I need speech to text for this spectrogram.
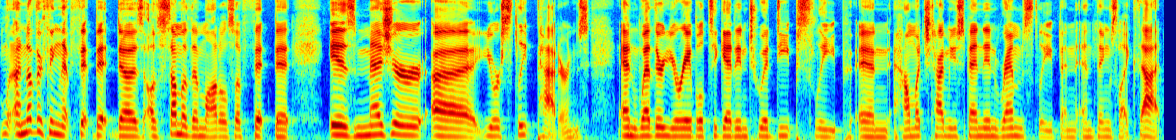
another thing that Fitbit does, uh, some of the models of Fitbit, is measure uh, your sleep patterns and whether you're able to get into a deep sleep and how much time you spend in REM sleep and, and things like that.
